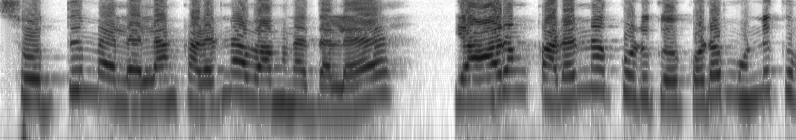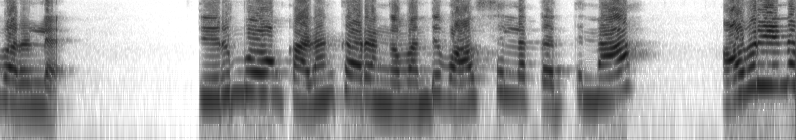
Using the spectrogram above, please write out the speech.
சொத்து மேல எல்லாம் கடனை வாங்கினதால யாரும் கடனை கொடுக்க கூட முன்னுக்கு வரல. திரும்பவும் கடன்காரங்க வந்து வாசல்ல கத்துனா அவர் என்ன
